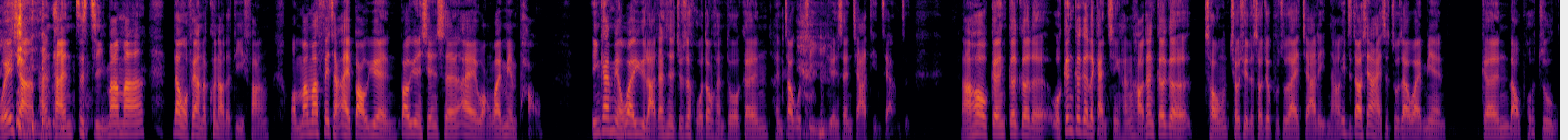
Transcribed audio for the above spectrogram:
我也想谈谈自己妈妈让我非常的困扰的地方。我妈妈非常爱抱怨，抱怨先生爱往外面跑，应该没有外遇啦，但是就是活动很多，跟很照顾自己原生家庭这样子。然后跟哥哥的，我跟哥哥的感情很好，但哥哥从求学的时候就不住在家里，然后一直到现在还是住在外面跟老婆住。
